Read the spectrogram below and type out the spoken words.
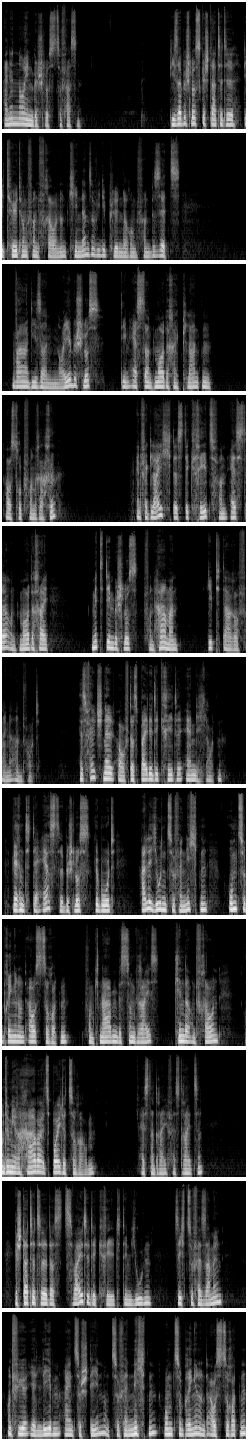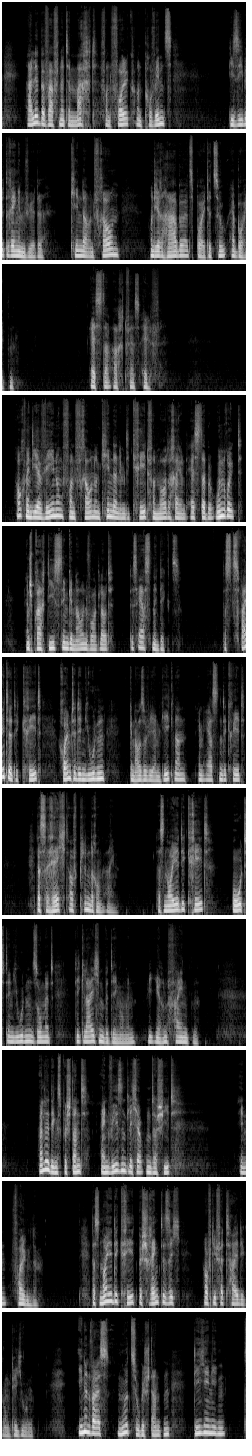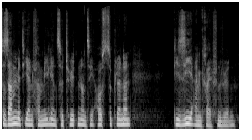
einen neuen Beschluss zu fassen. Dieser Beschluss gestattete die Tötung von Frauen und Kindern sowie die Plünderung von Besitz. War dieser neue Beschluss, den Esther und Mordechai planten, Ausdruck von Rache? Ein Vergleich des Dekrets von Esther und Mordechai mit dem Beschluss von Haman gibt darauf eine Antwort. Es fällt schnell auf, dass beide Dekrete ähnlich lauten. Während der erste Beschluss gebot, alle Juden zu vernichten, umzubringen und auszurotten, vom Knaben bis zum Greis, Kinder und Frauen, und um ihre Habe als Beute zu rauben, Esther 3, Vers 13, gestattete das zweite Dekret den Juden, sich zu versammeln und für ihr Leben einzustehen und zu vernichten, umzubringen und auszurotten alle bewaffnete Macht von Volk und Provinz, die sie bedrängen würde, Kinder und Frauen und ihre Habe als Beute zu erbeuten. Esther 8, Vers 11 Auch wenn die Erwähnung von Frauen und Kindern im Dekret von Mordechai und Esther beunruhigt, entsprach dies dem genauen Wortlaut des ersten Edikts. Das zweite Dekret räumte den Juden, genauso wie ihren Gegnern im ersten Dekret, das Recht auf Plünderung ein. Das neue Dekret bot den Juden somit die gleichen Bedingungen wie ihren Feinden. Allerdings bestand ein wesentlicher Unterschied in folgendem. Das neue Dekret beschränkte sich auf die Verteidigung der Juden. Ihnen war es nur zugestanden, diejenigen zusammen mit ihren Familien zu töten und sie auszuplündern, die sie angreifen würden.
